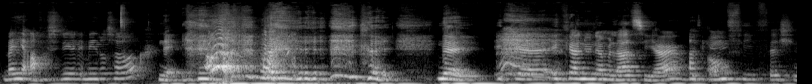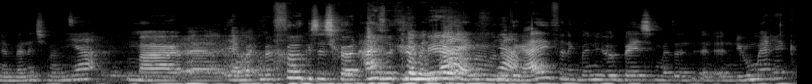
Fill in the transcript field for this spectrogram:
Ben je afgestudeerd inmiddels ook? Nee. Oh. nee. Ik, uh, ik ga nu naar mijn laatste jaar op okay. Amfi Fashion and Management. Ja. Maar uh, ja, mijn, focus is gewoon eigenlijk gewoon meer op mijn ja. bedrijf. En ik ben nu ook bezig met een, een, een nieuw merk.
